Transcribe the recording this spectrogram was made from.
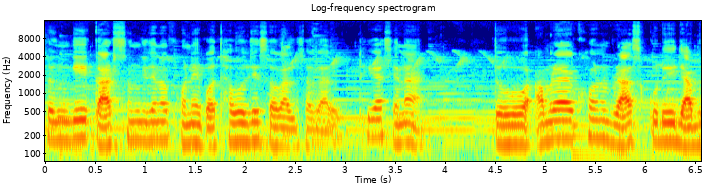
সঙ্গে কার সঙ্গে যেন ফোনে কথা বলছে সকাল সকাল, ঠিক আছে না? তো আমরা এখন ব্রাশ করে যাব,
